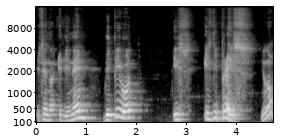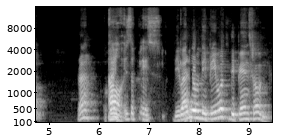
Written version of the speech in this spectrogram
It's in the name. The pivot is is the place, you know, right? Okay. Oh, is the place. The value of the pivot depends on,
